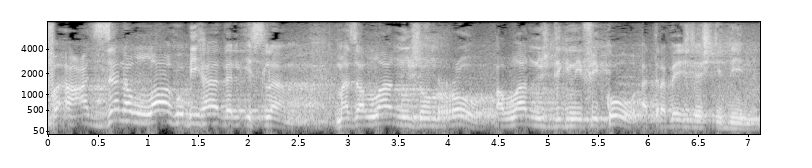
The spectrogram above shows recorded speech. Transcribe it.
فأعزنا الله بهذا الإسلام mas Allah nos honrou Allah nos dignificou através deste dino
